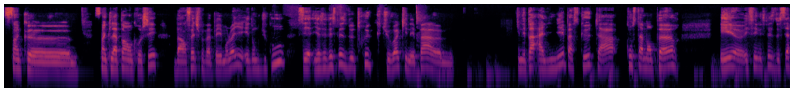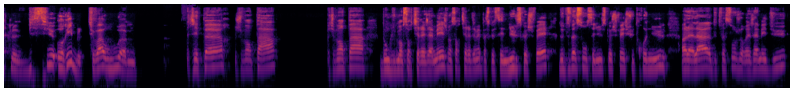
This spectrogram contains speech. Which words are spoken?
cinq, euh, cinq lapins en crochet, bah en fait, je peux pas payer mon loyer. Et donc, du coup, il y a cette espèce de truc, tu vois, qui n'est pas, euh, pas aligné parce que tu as constamment peur. Et, et c'est une espèce de cercle vicieux horrible, tu vois, où j'ai peur, je vends pas, je vends pas, donc je m'en sortirai jamais. Je m'en sortirai jamais parce que c'est nul ce que je fais. De toute façon, c'est nul ce que je fais. Je suis trop nul. Oh là là, de toute façon, j'aurais jamais dû.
